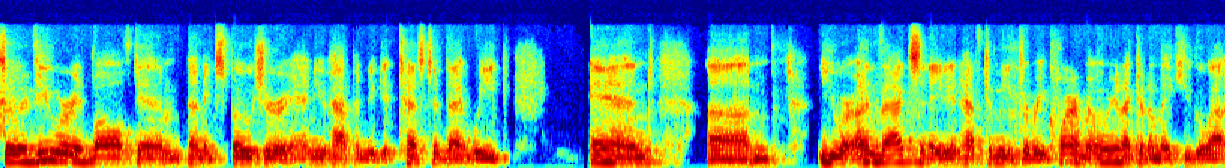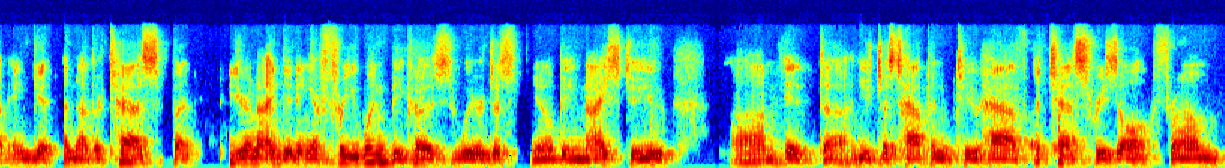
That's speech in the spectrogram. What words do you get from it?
So if you were involved in an exposure and you happen to get tested that week and um, you are unvaccinated and have to meet the requirement, we're not going to make you go out and get another test. But you're not getting a free one because we're just, you know, being nice to you. Um, it uh, you just happen to have a test result from,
